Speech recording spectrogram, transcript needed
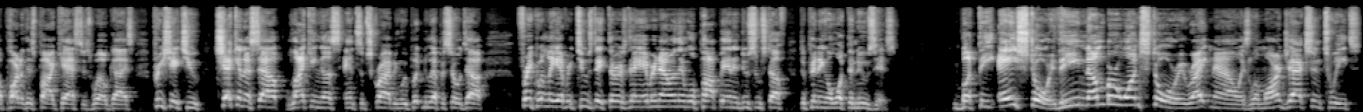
a part of this podcast as well, guys. Appreciate you checking us out, liking us, and subscribing. We put new episodes out frequently every Tuesday, Thursday. Every now and then we'll pop in and do some stuff depending on what the news is. But the A story, the number one story right now is Lamar Jackson tweets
